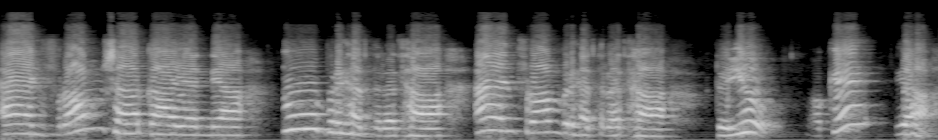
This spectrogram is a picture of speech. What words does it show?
and from Shakayanya to Brihadratha and from Brihadratha to you. Okay? Yeah.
